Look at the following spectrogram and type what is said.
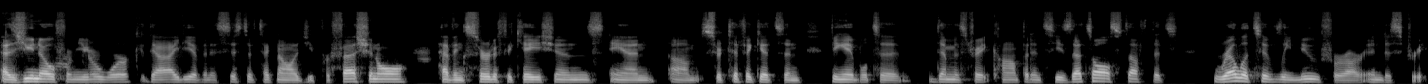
As you know from your work, the idea of an assistive technology professional, having certifications and um, certificates and being able to demonstrate competencies that's all stuff that's relatively new for our industry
